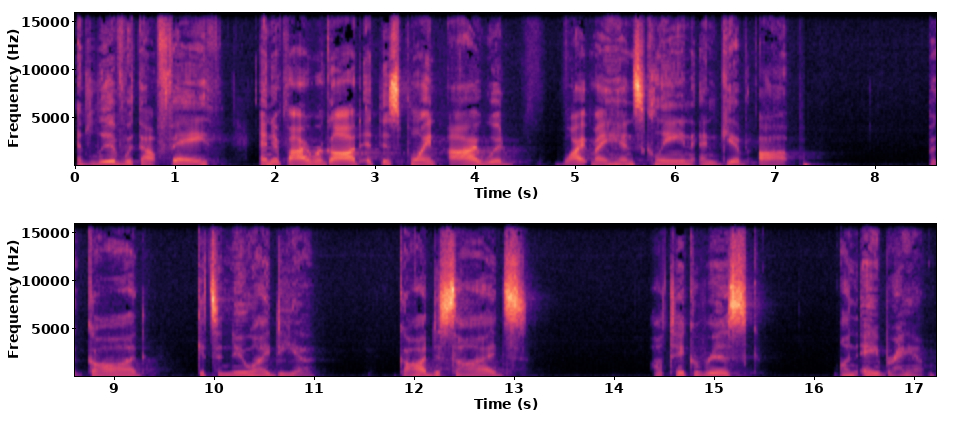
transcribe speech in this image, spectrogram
and live without faith. And if I were God at this point, I would wipe my hands clean and give up. But God gets a new idea. God decides, I'll take a risk on Abraham.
